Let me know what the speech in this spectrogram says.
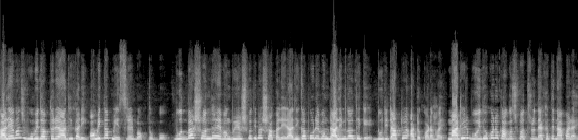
কালিয়াগঞ্জ ভূমি দপ্তরের আধিকারিক অমিতাভ মিশ্রের বক্তব্য। বুধবার সন্ধ্যা এবং বৃহস্পতিবার সকালে রাধিকাপুর এবং ডালিমগাঁও থেকে দুটি ট্রাক্টর আটক করা হয়। মাটির বৈধ কোনো কাগজপত্র দেখাতে না পারায়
